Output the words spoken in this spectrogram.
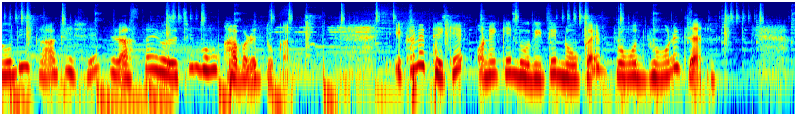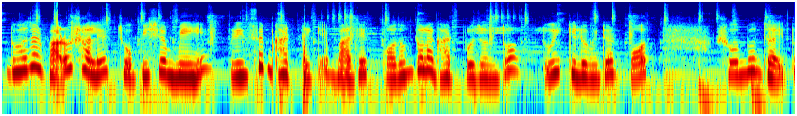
নদীর গা ঘেঁষে রাস্তায় রয়েছে বহু খাবারের দোকান। এখানে থেকে অনেকে নদীতে নৌকায় প্রমোদ ভ্রমণে যান। দু হাজার বারো সালে চব্বিশে মে প্রিন্সেপ ঘাট থেকে বাজে কদমতলা ঘাট পর্যন্ত দুই কিলোমিটার পথ সৌন্দর্যায়িত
